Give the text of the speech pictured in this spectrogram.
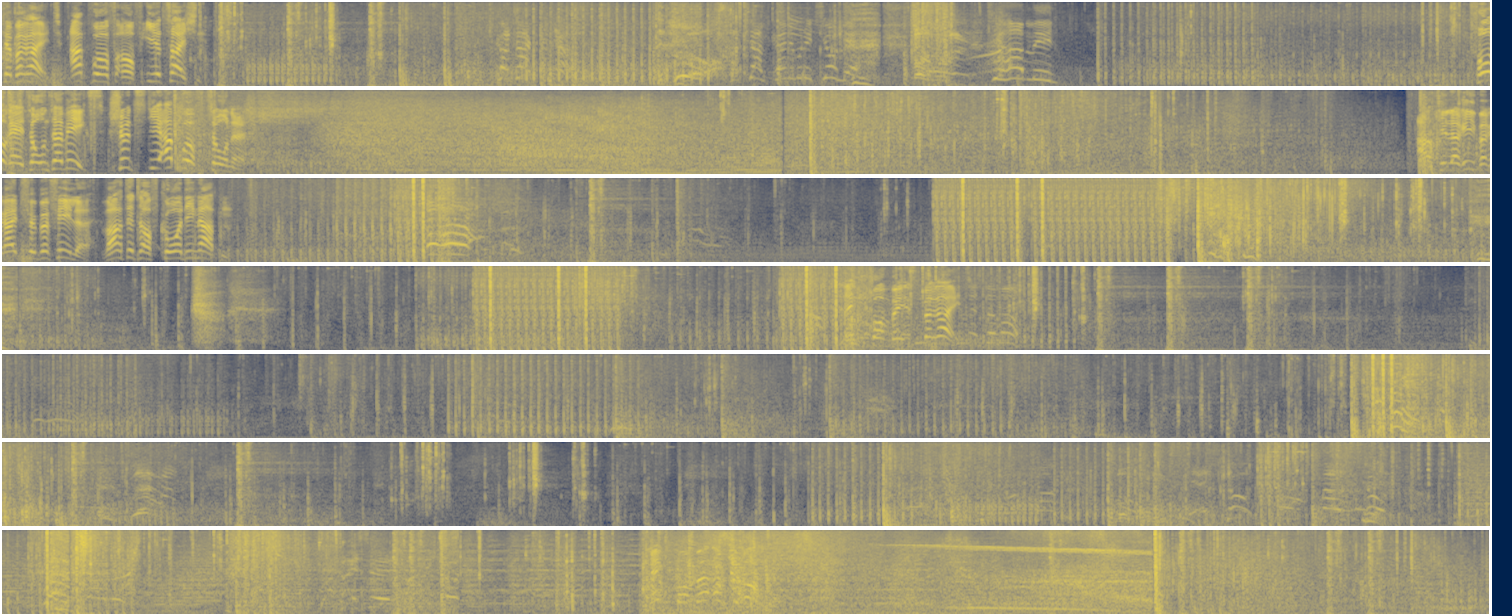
Vorräte bereit. Abwurf auf Ihr Zeichen. Kontakt! Verdammt, keine Munition mehr! Sie haben ihn! Vorräte unterwegs. Schützt die Abwurfzone. Artillerie bereit für Befehle. Wartet auf Koordinaten. Lenkbombe ist bereit.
